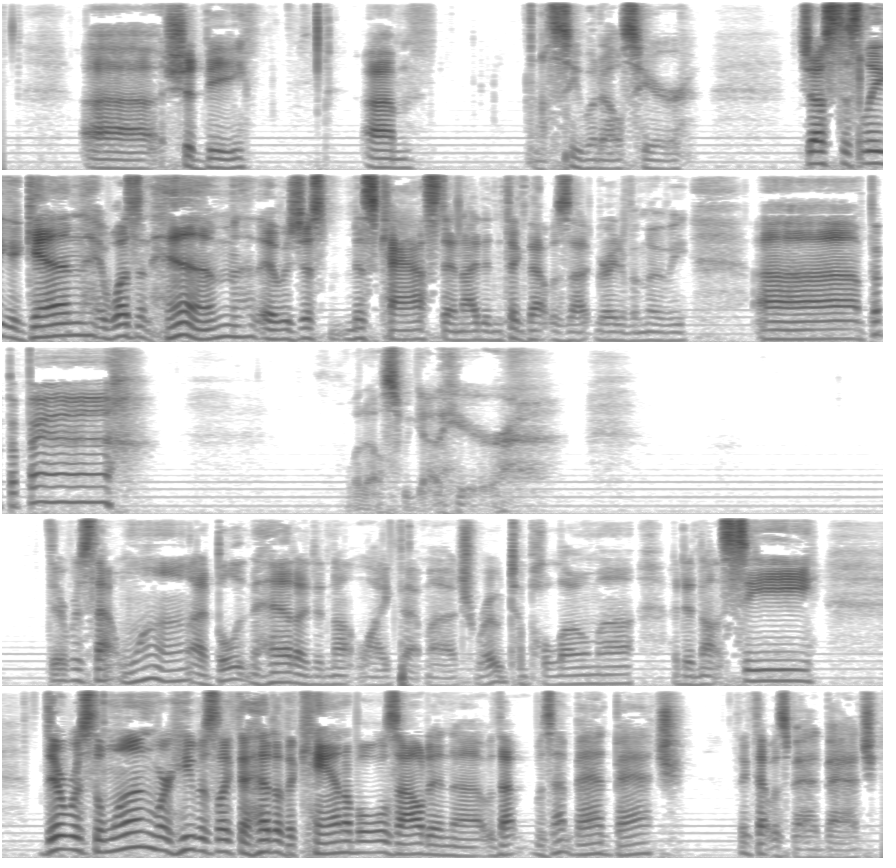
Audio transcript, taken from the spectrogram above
uh, should be. Um, let's see what else here. Justice League again. It wasn't him. It was just miscast, and I didn't think that was that great of a movie. Uh, what else we got here? There was that one, a bullet in the head I did not like that much. Road to Paloma, I did not see. There was the one where he was like the head of the cannibals out in uh, that was that Bad Batch. I think that was Bad Batch.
